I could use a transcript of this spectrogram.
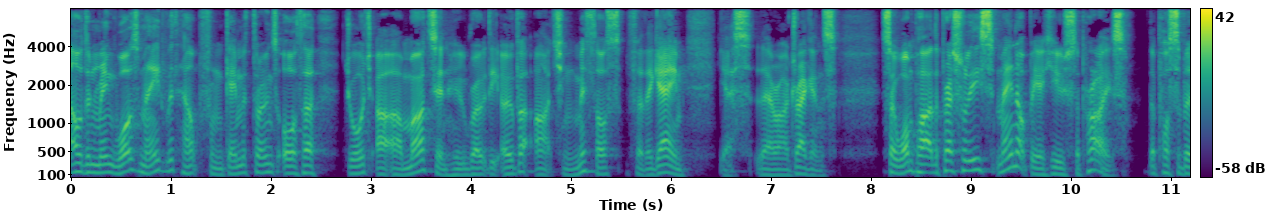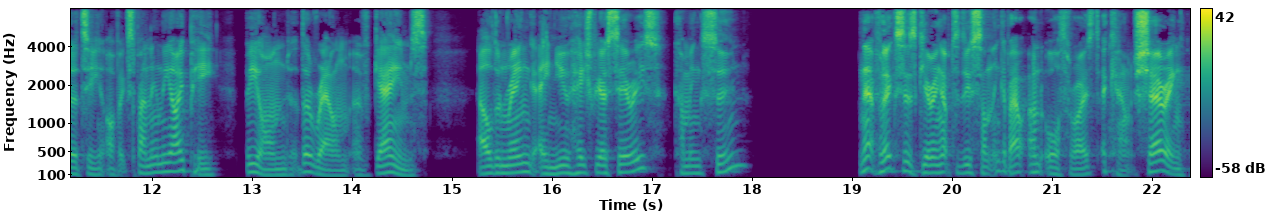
Elden Ring was made with help from Game of Thrones author George R. R. Martin, who wrote the overarching mythos for the game. Yes, there are dragons. So, one part of the press release may not be a huge surprise the possibility of expanding the IP beyond the realm of games. Elden Ring, a new HBO series, coming soon? Netflix is gearing up to do something about unauthorized account sharing.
